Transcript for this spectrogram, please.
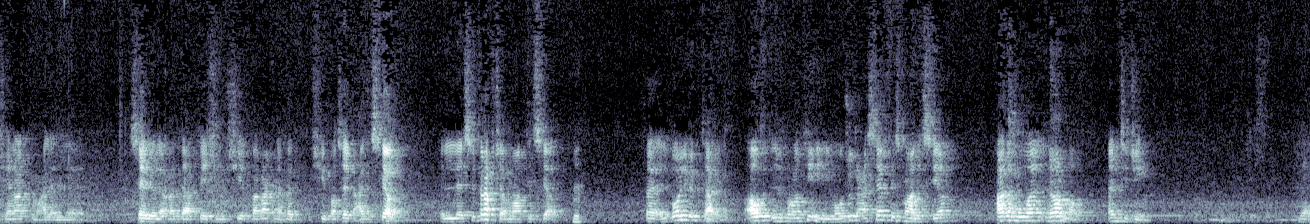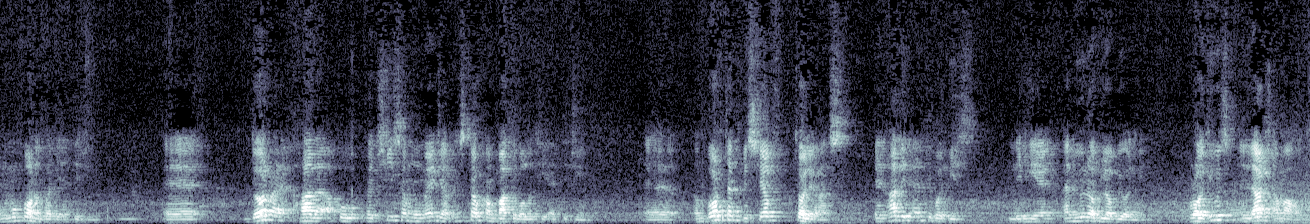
حكينا لكم على ال cellular adaptation شيء طرقنا شيء بسيط على ال cell ال structure مالت ال cell فال polypeptide أو البروتين اللي موجود على ال surface مال ال cell هذا هو normal antigen يعني مو foreign body antigen دور هذا أكو شيء يسموه major histocompatibility antigen important بال self tolerance لأن هذه ال antibodies اللي هي immunoglobulin produce in large amount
